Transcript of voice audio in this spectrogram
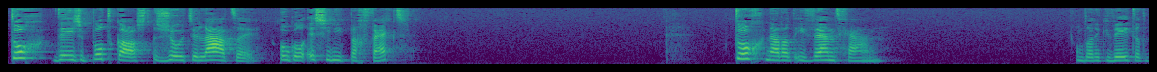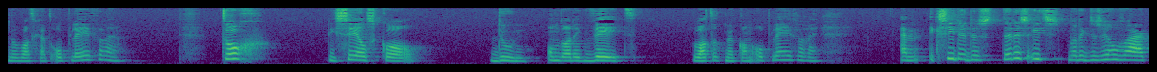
Toch deze podcast zo te laten, ook al is hij niet perfect. Toch naar dat event gaan. Omdat ik weet dat het me wat gaat opleveren. Toch die sales call doen. Omdat ik weet wat het me kan opleveren. En ik zie dit dus, dit is iets wat ik dus heel vaak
